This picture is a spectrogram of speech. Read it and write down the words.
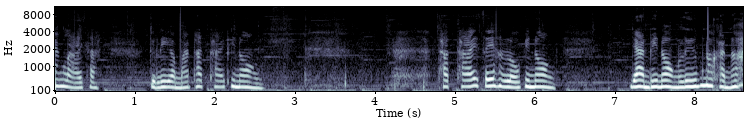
ยังหลายค่ะ จุลีก็มาทักทายพี่น้อง ทักทายเซฮัลโหลพี่น้องย่านพี่น้องลืมเนาะค่ะเนาะ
